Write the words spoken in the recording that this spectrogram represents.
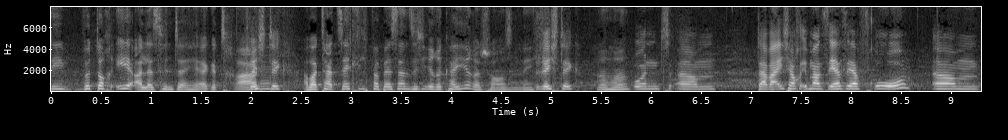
die wird doch eh alles hinterhergetragen. Richtig. Aber tatsächlich verbessern sich ihre Karrierechancen nicht. Richtig. Aha. Und ähm, da war ich auch immer sehr, sehr froh, ähm,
